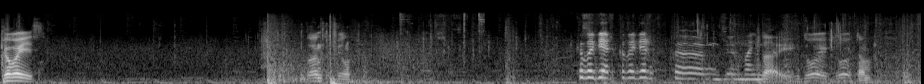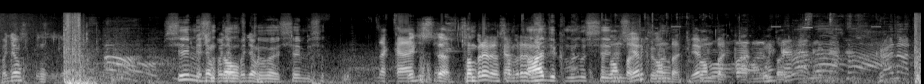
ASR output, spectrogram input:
КВ есть. Плент убил. КВ вверх, КВ вверх, маленький. Да, их двое, их двое там. Пойдем спину зайдем. 70 Пойдем, дал пойдем, в КВ, 70. Да как? Иди сюда. Сомбреро, сомбреро. Авик минус 70 Бомба, бомба, бомба. Бомба. Граната.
